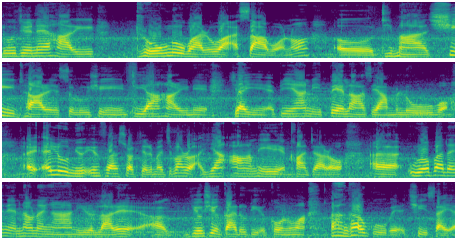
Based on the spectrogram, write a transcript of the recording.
လိုချင်တဲ့ဟာတွေ drone တို့ဘာတို့ကအစပေါ့နော်ဟိုဒီမှာရှိထားတယ်ဆိုလို့ရှိရင်ဒီအဟာတွေနဲ့ရိုက်ရင်အပြင်ကနေတဲလာစရာမလိုဘူးပေါ့အဲအဲ့လိုမျိုး infrastructure တွေမှာကျမတို့အရန်အားနေတဲ့အခါကျတော့အဲဥရောပတိုင်းနဲ့အနောက်နိုင်ငံကနေတော့လာတဲ့ရုပ်ရှင်ကားတို့တွေအကုန်လုံးကဘန်ကောက်ကိုပဲအခြေစိုက်ရ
